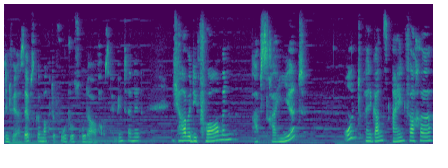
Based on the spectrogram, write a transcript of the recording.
entweder selbstgemachte Fotos oder auch aus dem Internet. Ich habe die Formen abstrahiert und eine ganz einfache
